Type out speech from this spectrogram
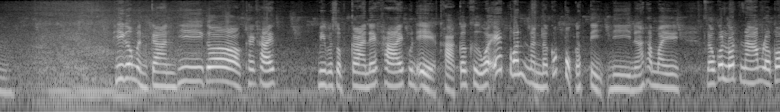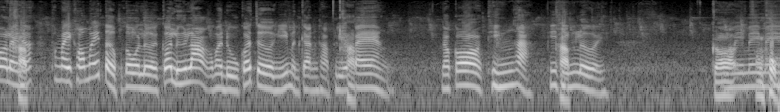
มพี่ก็เหมือนกันพี่ก็คล้ายๆ มีประสบการณ์ได้คล้ายคุณเอกค่ะ ก็คือว่าเอ๊ะต้นมันแล้วก็ปกติดีนะทำไมเราก็ลดน้ำแล้วก็อะไรนะทำไมเขาไม่เติบโตเลย ก็ลื้อรากออกมาดูก็เจออย่างนี้เหมือนกันค่ะเพลียแป้ง แล้วก็ทิ้งค่ะ พี่ทิ้งเลยก็ไม่ไม่ของไม่ผม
